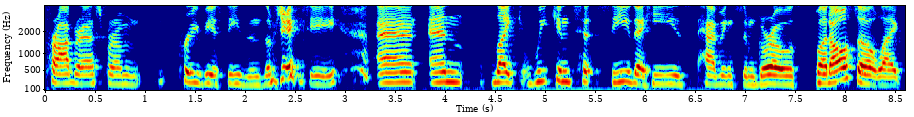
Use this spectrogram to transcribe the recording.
progress from previous seasons of JT, and and like we can t- see that he's having some growth, but also like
